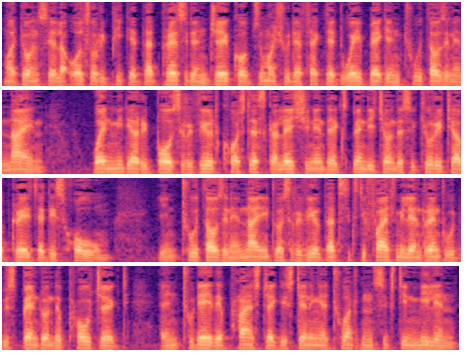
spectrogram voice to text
Madonsela also repeated that President Jacob Zuma should have acted way back in 2009 when media reports revealed cost escalation in the expenditure on the security upgrades at his home. In 2009, it was revealed that 65 million rand would be spent on the project, and today the price tag is standing at 216 million,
